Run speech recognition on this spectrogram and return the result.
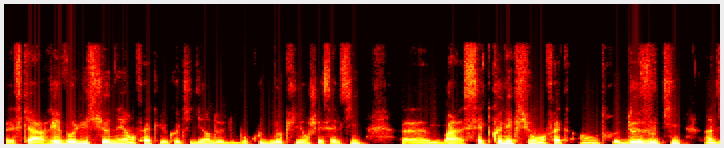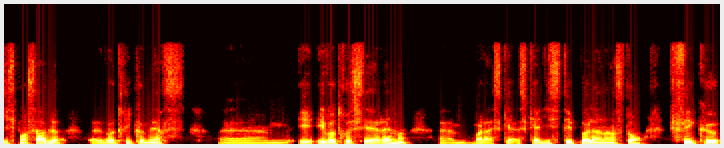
ce qui a révolutionné en fait le quotidien de, beaucoup de nos clients chez celle-ci. voilà, cette connexion en fait entre deux outils indispensables, votre e-commerce euh, et, votre CRM, euh, voilà, ce qu'a listé Paul à l'instant, fait que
